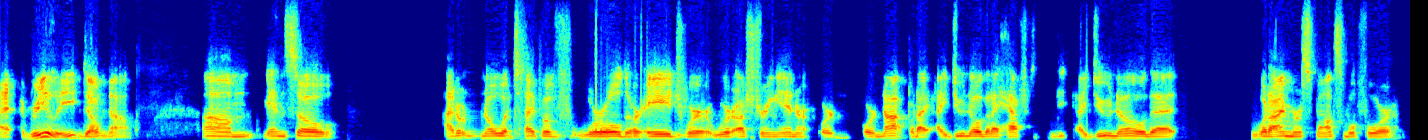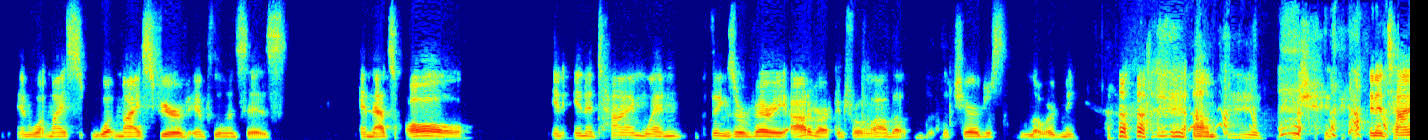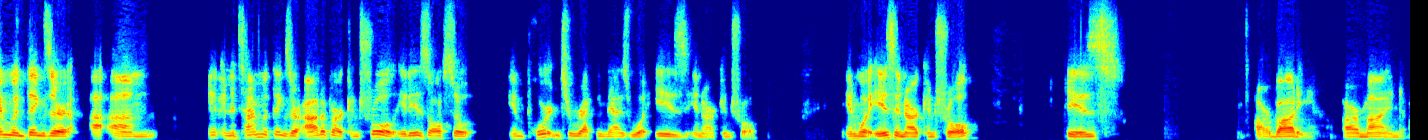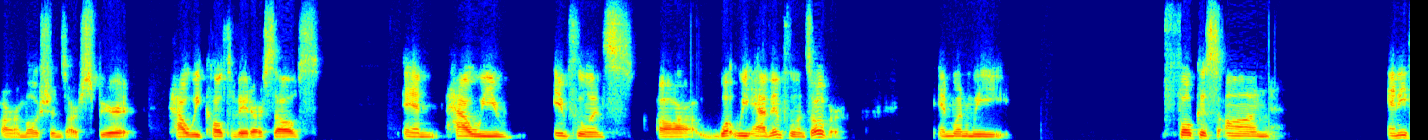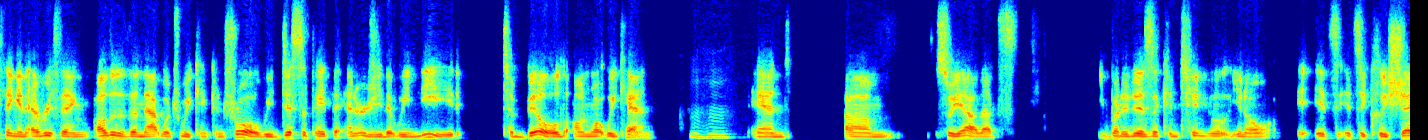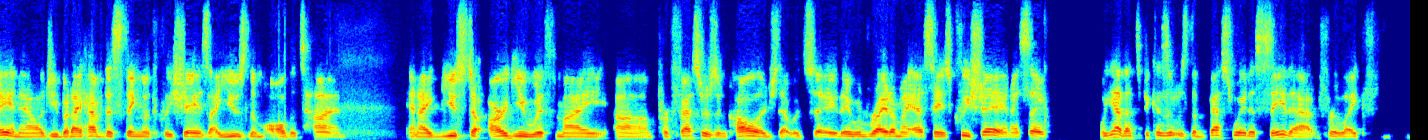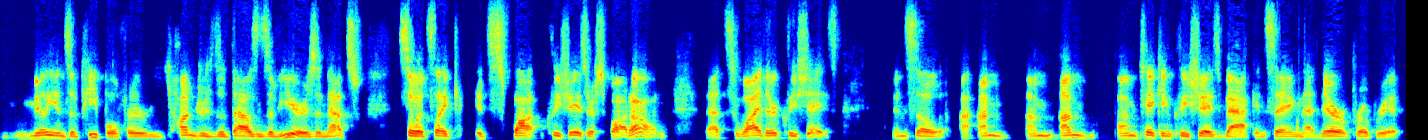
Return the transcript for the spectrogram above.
i really don't know um, and so I don't know what type of world or age we're we're ushering in or or or not, but I, I do know that I have to I do know that what I'm responsible for and what my what my sphere of influence is. And that's all in in a time when things are very out of our control. Wow, the the chair just lowered me. um, in a time when things are uh, um, in a time when things are out of our control, it is also important to recognize what is in our control. And what is in our control is our body, our mind, our emotions, our spirit, how we cultivate ourselves, and how we influence our what we have influence over. And when we focus on anything and everything other than that which we can control, we dissipate the energy that we need to build on what we can. Mm-hmm. And um, so, yeah, that's, but it is a continual, you know, it's it's a cliche analogy, but I have this thing with cliches. I use them all the time, and I used to argue with my uh, professors in college that would say they would write on my essays cliche, and I say, well, yeah, that's because it was the best way to say that for like millions of people for hundreds of thousands of years and that's so it's like it's spot cliches are spot on. That's why they're cliches and so i'm i'm i'm i'm taking cliches back and saying that they're appropriate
